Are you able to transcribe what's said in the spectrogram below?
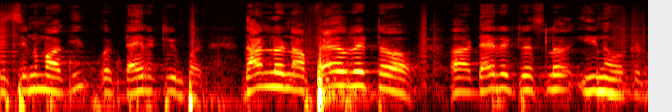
ఈ సినిమాకి ఒక డైరెక్టర్ ఇంపార్ట్ దానిలో నా ఫేవరెట్ డైరెక్టర్స్లో uh, uh, ఈయన ఒకడు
